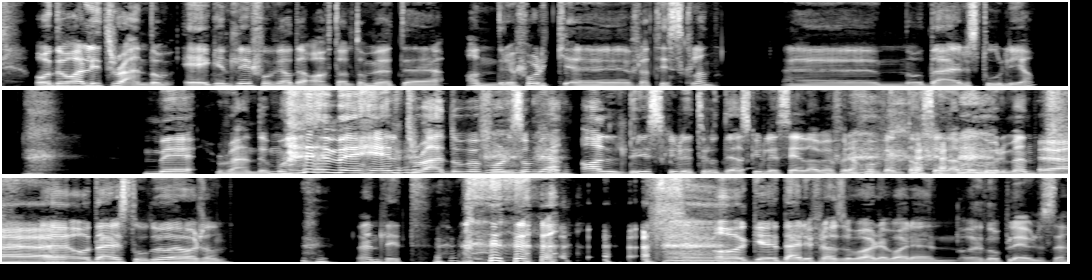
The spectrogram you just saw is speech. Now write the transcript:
og det var litt random, egentlig, for vi hadde avtalt å møte andre folk uh, fra Tyskland. Eh, og der sto Liam. Med random Med helt random folk som jeg aldri skulle trodd jeg skulle se deg med, for jeg forventa å se deg med nordmenn. Ja, ja, Eh, ja. og der sto du, og jeg var sånn Vent litt. og eh, derifra så var det bare en, en opplevelse.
